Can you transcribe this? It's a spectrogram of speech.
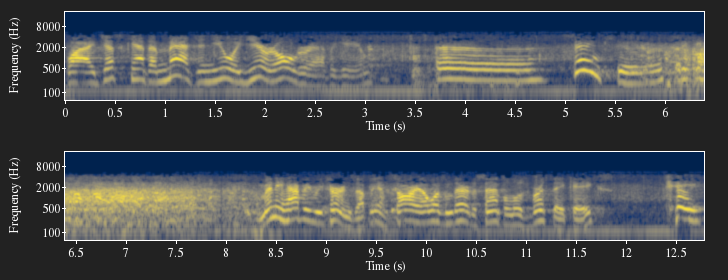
Why, I just can't imagine you a year older, Abigail. Uh, thank you. Many happy returns, Uppy. I'm sorry I wasn't there to sample those birthday cakes. Cake,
